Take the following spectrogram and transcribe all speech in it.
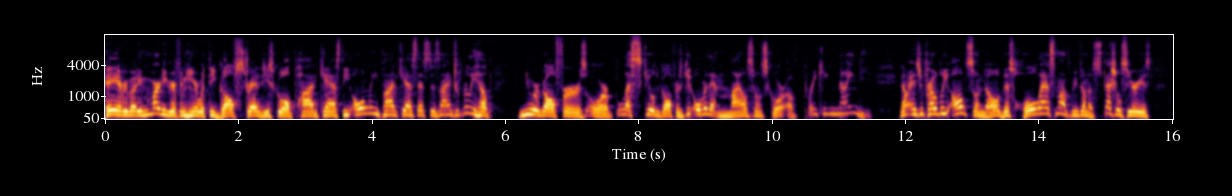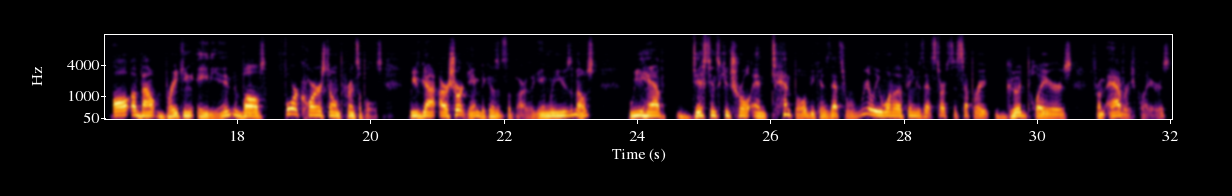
Hey everybody, Marty Griffin here with the Golf Strategy School podcast, the only podcast that's designed to really help newer golfers or less skilled golfers get over that milestone score of breaking 90. Now, as you probably also know, this whole last month we've done a special series all about breaking 80. It involves four cornerstone principles. We've got our short game because it's the part of the game we use the most. We have distance control and tempo because that's really one of the things that starts to separate good players from average players.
